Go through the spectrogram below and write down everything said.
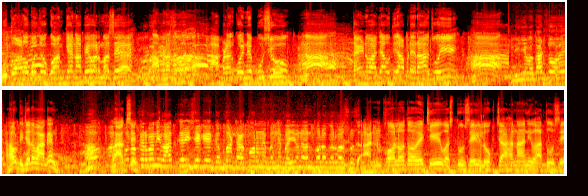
ઉતવાળો બોલજો ગોમ કેના ફેવરમાં છે. આપણા સમાજમાં. આપણને કોઈને પૂછ્યું? ના. ત્રણ વાગ્યા સુધી આપણે રાહ જોઈ. હા. હાઉ ડીજે તો વાગે ને. અનફોલો કરવાની વાત કરી છે કે ગબ્બર ઠાકોર અને બંને ભાઈઓને અનફોલો કરવા social અનફોલો તો હવે ચેવી વસ્તુ છે? એ લોકચાહનાની વાતો છે.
